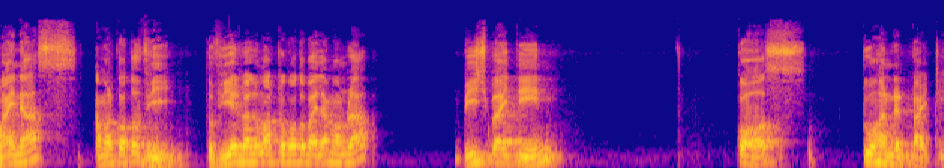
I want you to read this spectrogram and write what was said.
minus আমার কত ভি? তো ভি এর ভ্যালু মাত্র কত পাইলাম আমরা? বিশ বাই তিন cos two hundred pi T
